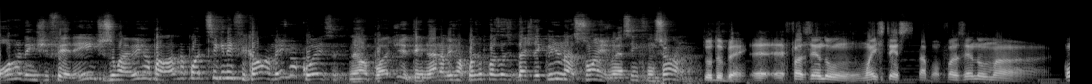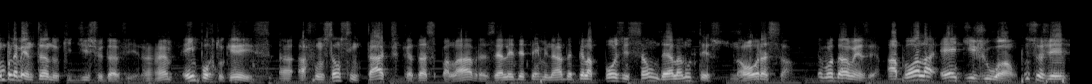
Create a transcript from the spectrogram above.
ordens diferentes, uma mesma palavra pode significar uma mesma coisa. Não, pode terminar na mesma coisa por causa das declinações, não é assim que funciona? Tudo bem. É, é fazendo uma extensão, tá bom, fazendo uma Complementando o que disse o Davi, né? em português, a, a, função sintática das palavras ela é determinada pela posição dela no texto, na oração. Eu vou dar um exemplo. A bola é de João. O sujeito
